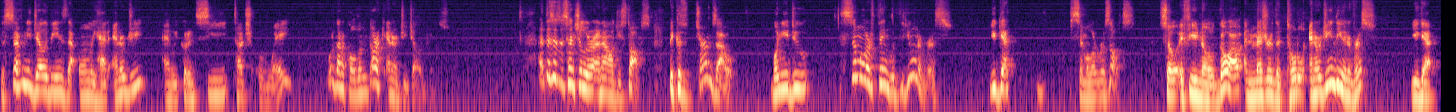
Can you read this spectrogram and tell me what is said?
the 70 jelly beans that only had energy and we couldn't see, touch, or weigh, we're going to call them dark energy jelly beans. And this is essentially where analogy stops because it turns out when you do similar thing with the universe, you get similar results. So if you know go out and measure the total energy in the universe, you get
